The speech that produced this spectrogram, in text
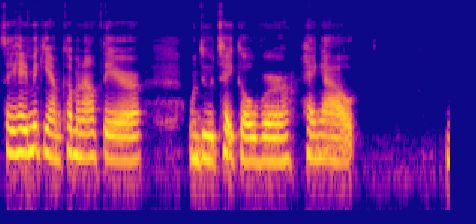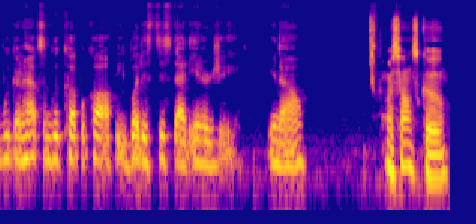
say, hey, Mickey, I'm coming out there. To do a takeover, hang out. We're going to have some good cup of coffee, but it's just that energy, you know? That sounds cool.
